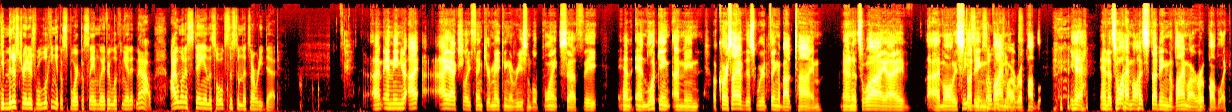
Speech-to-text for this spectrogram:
administrators were looking at the sport the same way they're looking at it now. I want to stay in this old system that's already dead. I, mean, I I actually think you're making a reasonable point, Seth. The and and looking, I mean, of course, I have this weird thing about time, and it's why I I'm always You've studying the much of Weimar. Republic. yeah, and it's why I'm always studying the Weimar Republic.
